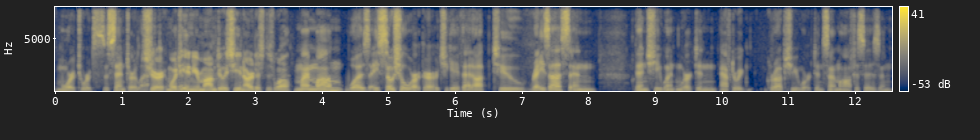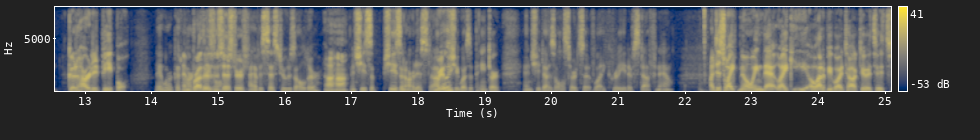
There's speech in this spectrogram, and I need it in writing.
more towards the center left. Sure. And what? And your mom do? Is she an artist as well? My mom was a social worker. She gave that up to raise us, and then she went and worked in. After we grew up, she worked in some offices, and Good-hearted people. They were good. And brothers and sisters? I have a sister who's older. Uh huh. and she's a she's an artist. Um, Really? She was a painter, and she does all sorts of like creative stuff now. I just like knowing that, like a lot of people I talk to, it's it's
